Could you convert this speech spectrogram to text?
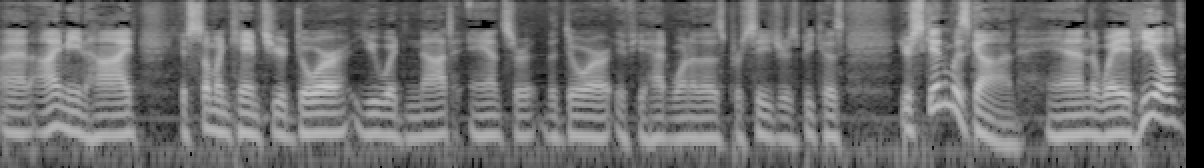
and I mean hide. If someone came to your door, you would not answer the door if you had one of those procedures because your skin was gone, and the way it healed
